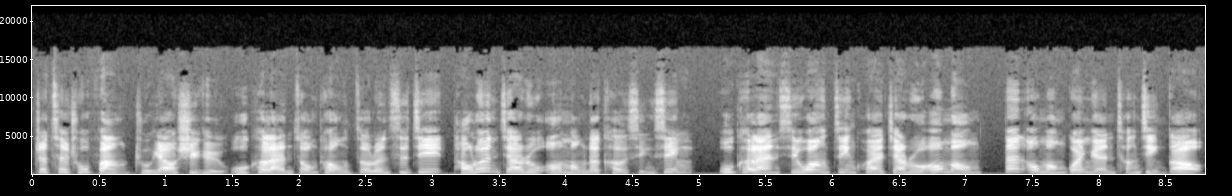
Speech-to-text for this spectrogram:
这次出访主要是与乌克兰总统泽伦斯基讨论加入欧盟的可行性。乌克兰希望尽快加入欧盟，但欧盟官员曾警告，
